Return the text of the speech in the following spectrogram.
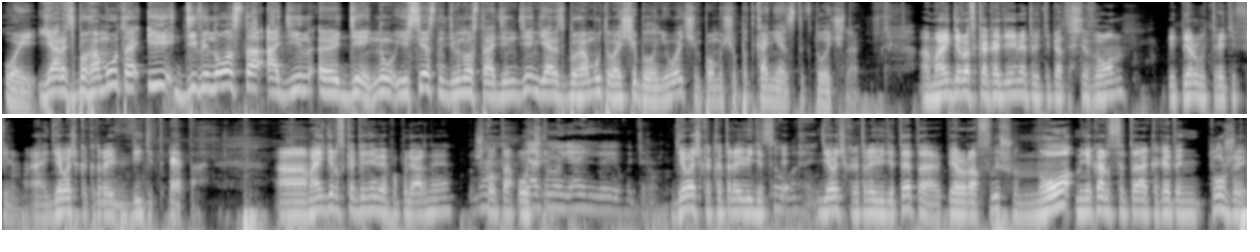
Ой, Ярость Багамута и 91 э, день. Ну, естественно, 91 день Ярость Багамута вообще было не очень, по-моему, еще под конец, так точно. А моя геройская академия, третий, пятый сезон и первый, третий фильм. А, девочка, которая видит это. А, моя геройская академия популярная, Да, что-то Я очень. думаю, я ее и выберу. Девочка, которая видит, э, девочка, которая видит это, первый раз слышу, но мне кажется, это какая-то тоже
